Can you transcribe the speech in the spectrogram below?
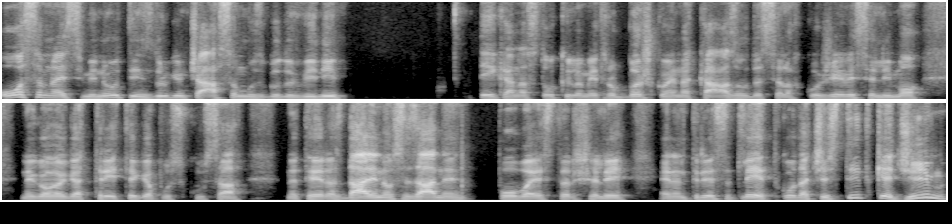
18 minut in z drugim časom v zgodovini teka na 100 km, brško je nakazal, da se lahko že veselimo njegovega tretjega poskusa na tej razdalji. Na vse zadnje, poba je stršili 31 let. Tako da čestitke, Jim,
